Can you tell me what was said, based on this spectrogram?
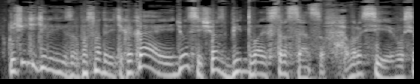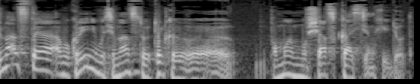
Включите телевизор, посмотрите, какая идет сейчас битва экстрасенсов. В России 18 а в Украине 18 только, э, по-моему, сейчас кастинг идет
